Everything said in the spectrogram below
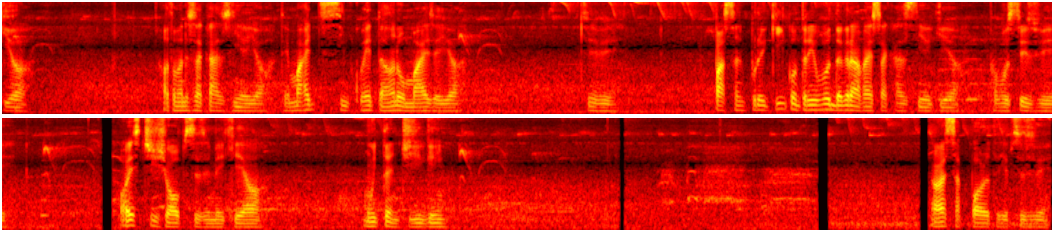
aqui, ó. Olha o tamanho dessa casinha aí, ó. Tem mais de 50 anos ou mais aí, ó. Você vê. Passando por aqui, encontrei, eu vou gravar essa casinha aqui, ó. Pra vocês verem. Olha esse tijolo pra vocês verem aqui, ó. Muito antigo, hein. Olha essa porta aí pra vocês verem.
